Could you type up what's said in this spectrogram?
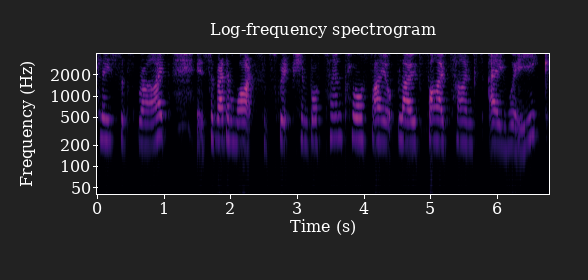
please subscribe. It's the red and white subscription button. Plus, I upload five times a week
